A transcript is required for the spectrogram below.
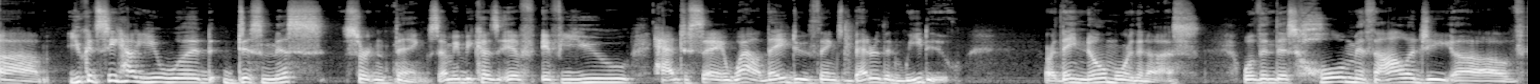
Um, you could see how you would dismiss certain things. I mean, because if if you had to say, "Wow, they do things better than we do," or they know more than us, well, then this whole mythology of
